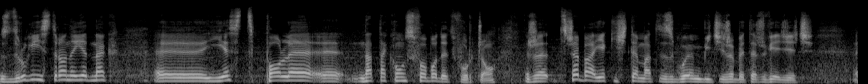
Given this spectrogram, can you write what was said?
Z drugiej strony jednak e, jest pole e, na taką swobodę twórczą, że trzeba jakiś temat zgłębić, żeby też wiedzieć, e,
